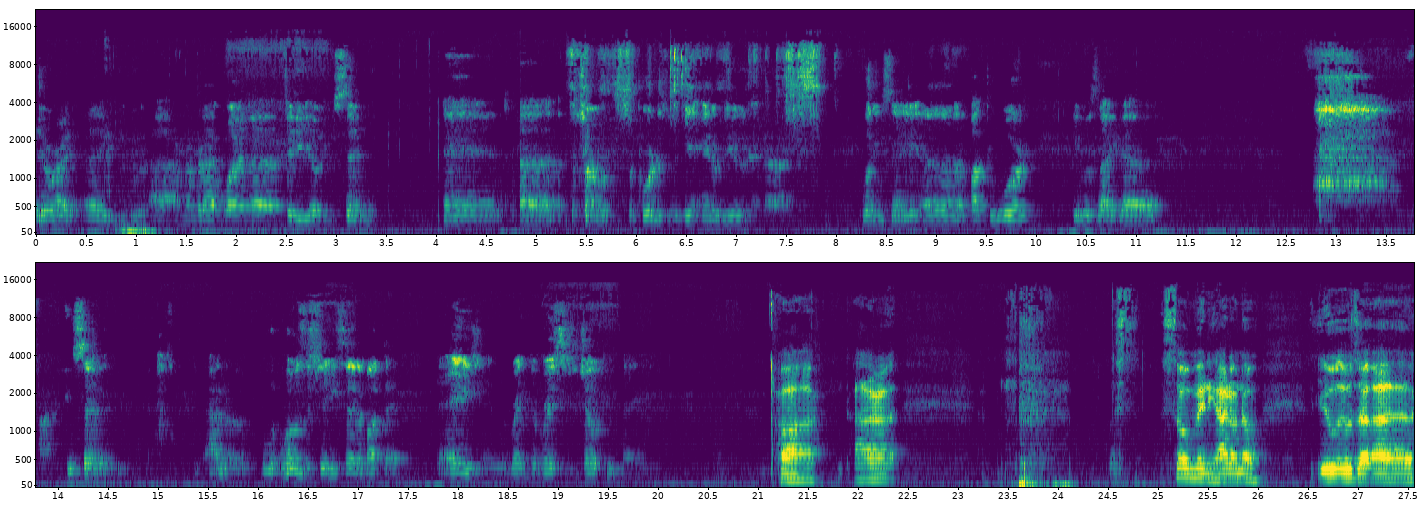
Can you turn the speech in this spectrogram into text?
You're right. Hey, I remember that one uh, video you sent me, and uh, the Trump supporters was getting interviewed, and uh, what did he say uh, about the war? He was like. Uh, he said, I don't know, what was the shit he said about that? The Asian, the, the racist joke he made? Uh, uh, so many. I don't know. It, it was a, uh,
